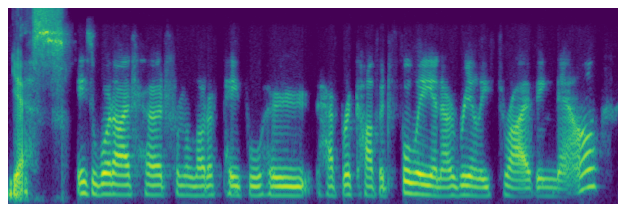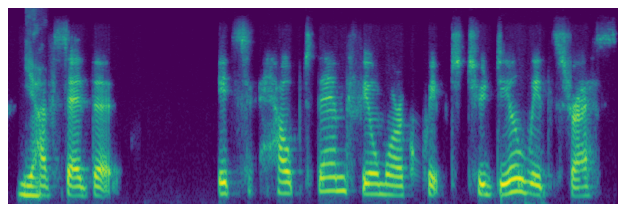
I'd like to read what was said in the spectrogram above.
Yes. is what I've heard from a lot of people who have recovered fully and are really thriving now Yeah. have said that it's helped them feel more equipped to deal with stress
